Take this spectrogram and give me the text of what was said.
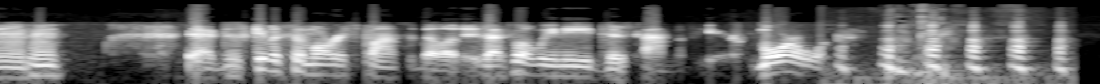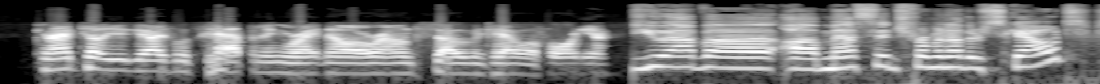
Mm-hmm. Yeah, just give us some more responsibilities. That's what we need this time of year. More work. Can I tell you guys what's happening right now around Southern California? Do you have a, a message from another scout?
